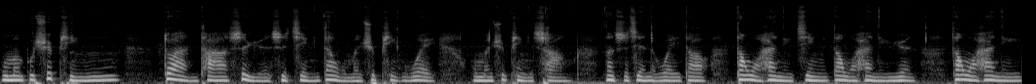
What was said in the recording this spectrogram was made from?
我们不去评。断它是远是近，但我们去品味，我们去品尝那之间的味道。当我和你近，当我和你远，当我和你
